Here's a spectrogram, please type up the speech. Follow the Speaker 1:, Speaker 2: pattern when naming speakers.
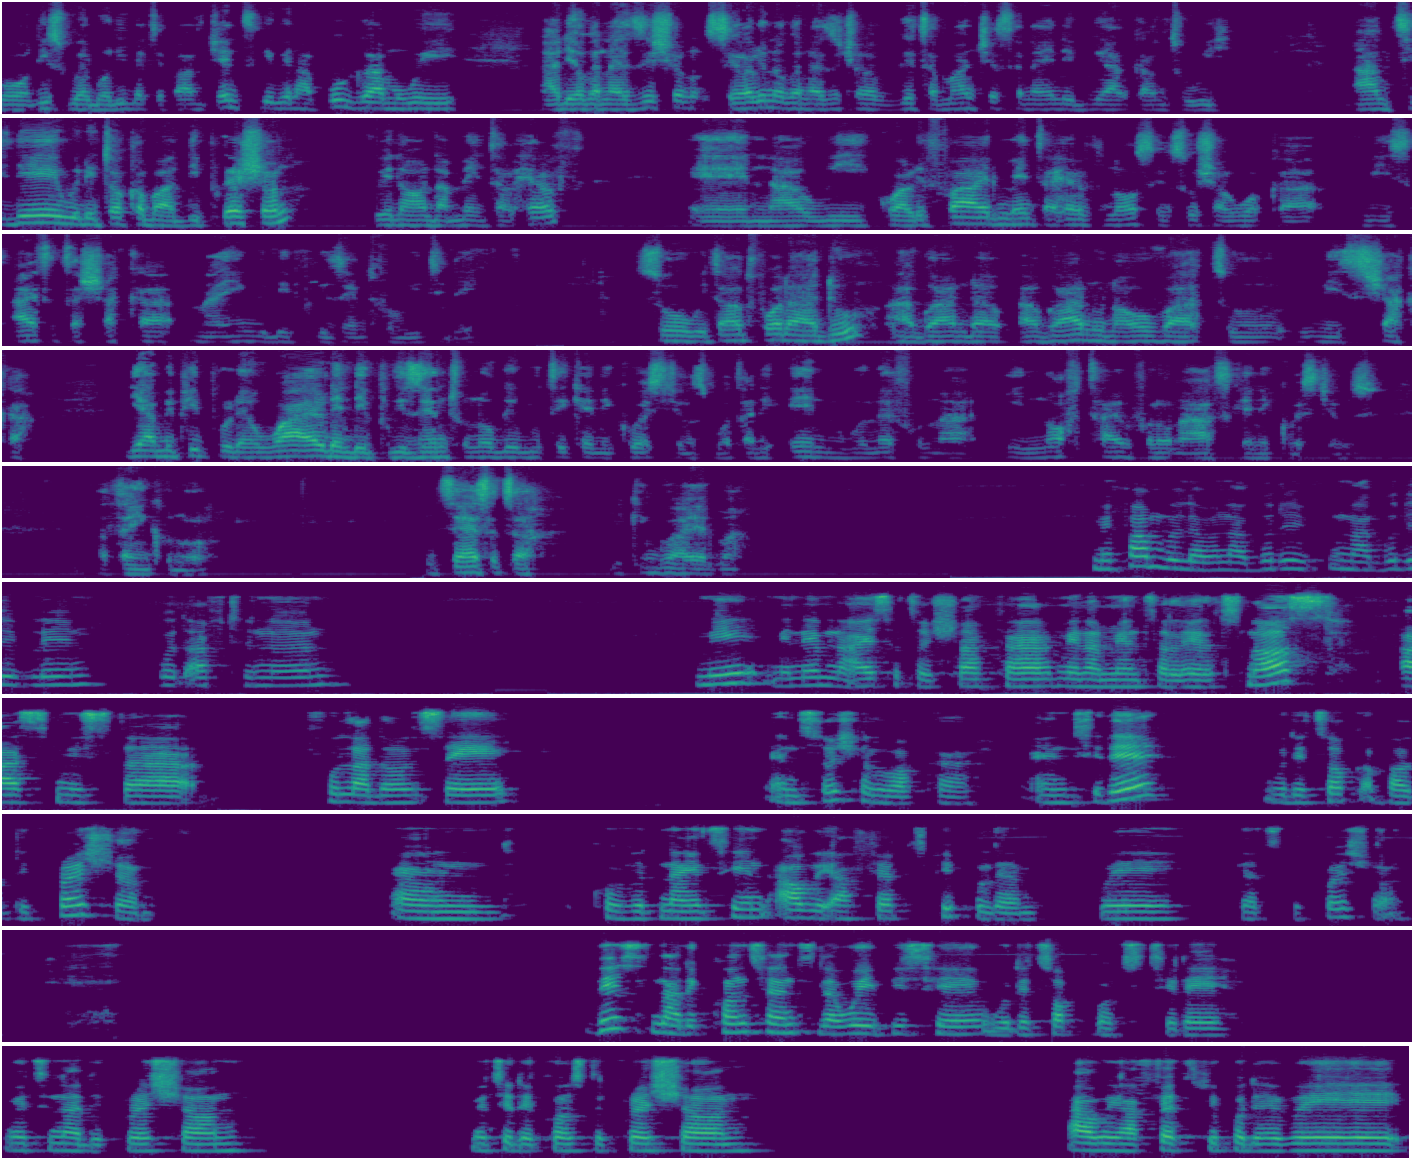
Speaker 1: for this Well Body Better Path Gently giving a program we at the organization, Sierra Leone Organization of Greater Manchester and the Brian County. We. And today we talk about depression, we know under mental health. And uh, we qualified mental health nurse and social worker, Miss Isata Sharka Naim, will present for you today. So without further ado, I'll go, under, I'll go hand over to Miss Sharka. There be people a while then they present to not be able to take any questions, but at the end we'll left enough time for them to ask any questions. I thank you all. It's Isata. You can go ahead, ma.
Speaker 2: My family, good, good evening, good afternoon, me, my name is Aisata Sharka, I'm a mental health nurse, as Mr. Fuller don't say, and social worker. And today, we will talk about depression and COVID-19, how it affects people them where gets depression. This now the content that we be say we will talk about today. What's not depression, what they cause depression, how it affects people the way,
